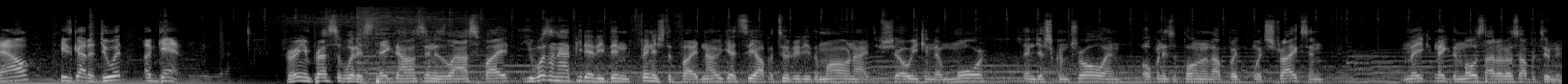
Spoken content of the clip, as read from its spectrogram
Now he's got to do it again. Very impressive with his takedowns in his last fight. He wasn't happy that he didn't finish the fight. Now he gets the opportunity tomorrow night to show he can do more than just control and open his opponent up with, with strikes and make make the most out of those opportunities.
